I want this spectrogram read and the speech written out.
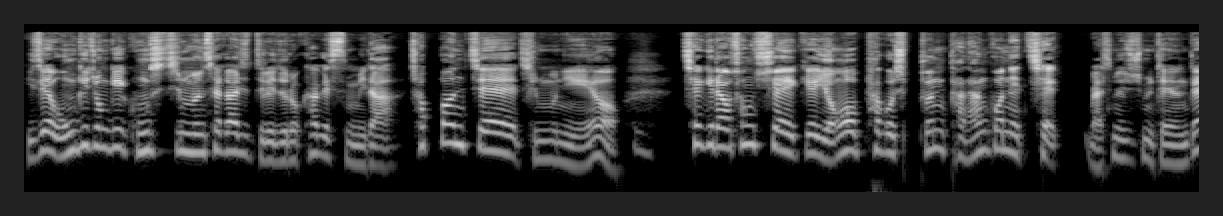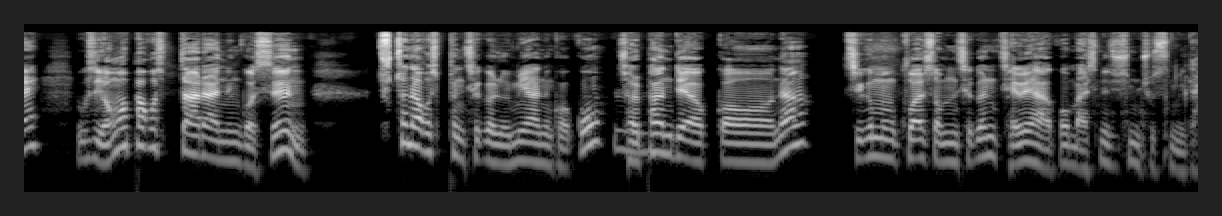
이제 옹기종기 공식 질문 세 가지 드리도록 하겠습니다. 첫 번째 질문이에요. 음. 책이라고 청취자에게 영업하고 싶은 단 한 권의 책 말씀해 주시면 되는데 여기서 영업하고 싶다라는 것은 추천하고 싶은 책을 의미하는 거고 음. 절판되었거나 지금은 구할 수 없는 책은 제외하고 말씀해 주시면 좋습니다.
